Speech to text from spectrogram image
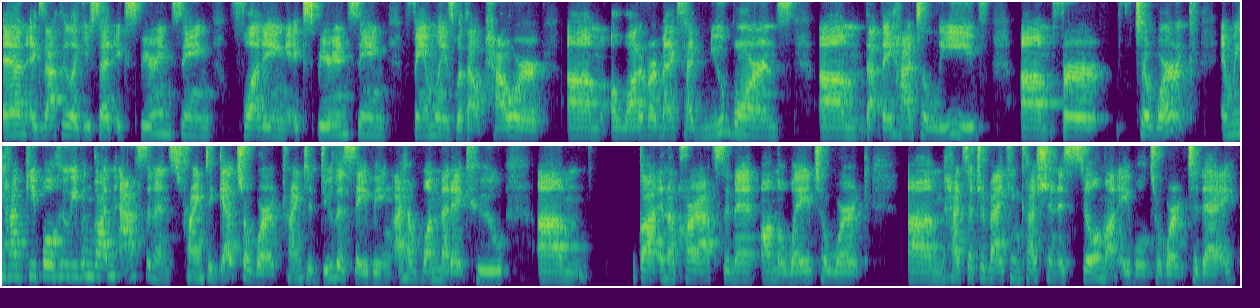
and exactly like you said experiencing flooding experiencing families without power um, a lot of our medics had newborns um, that they had to leave um, for to work and we had people who even got in accidents trying to get to work trying to do the saving i have one medic who um, got in a car accident on the way to work um, had such a bad concussion is still not able to work today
